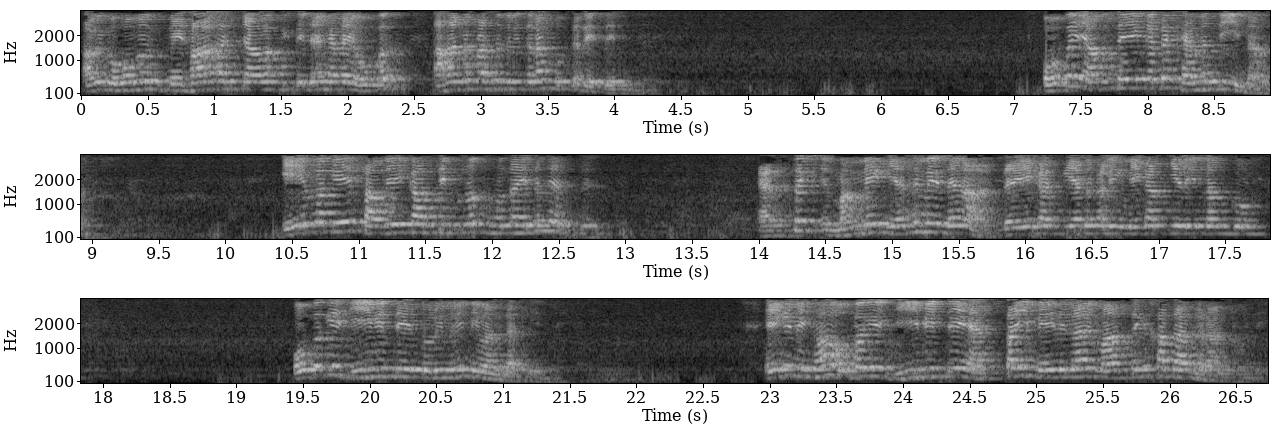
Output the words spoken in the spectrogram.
අපි බොහොම මේ සාකච්ඡාවක් ඉදිරියට දැන් හැබැයි ඔබ අහන ප්‍රශ්න විතරක් උත්තරේ දෙන්නේ. ඔබ යම් දෙයකට කැමති නම් ඒ වගේ තව එකක් තිබුණොත් හොඳයිද නැද්ද? ඇත්ත මම මේ කියන්නේ මේ දැන. දැන් ඒකක් කියන කලින් මේකක් කියලා ඉන්නම්කෝ. ඔබගේ ජීවිතය තුලිනුයි නිවන් දකින්නේ. ඒක නිසා ඔබගේ ජීවිතේ ඇත්තයි මේ වෙලාවේ මාත් එක්ක කතා කරන්න ඕනේ.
